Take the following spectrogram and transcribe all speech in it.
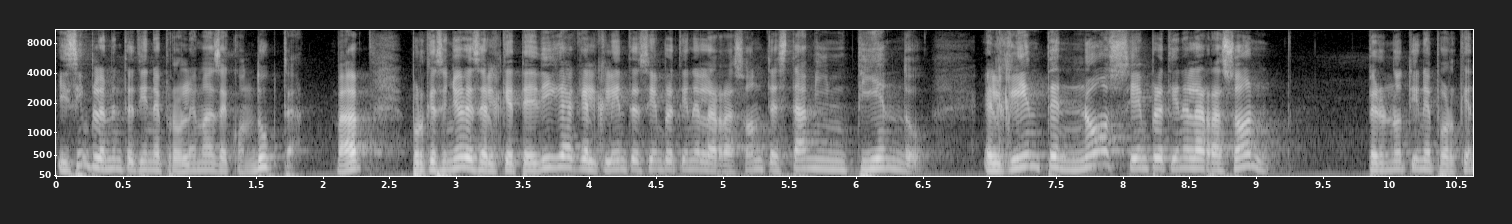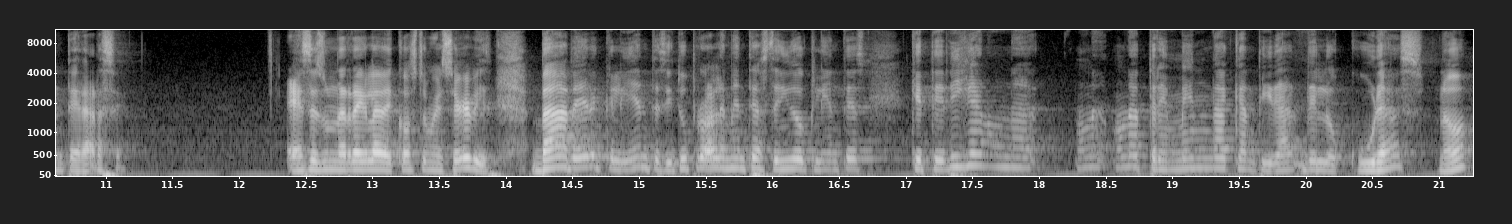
y simplemente tiene problemas de conducta. ¿Va? Porque señores, el que te diga que el cliente siempre tiene la razón te está mintiendo. El cliente no siempre tiene la razón, pero no tiene por qué enterarse. Esa es una regla de customer service. Va a haber clientes y tú probablemente has tenido clientes que te digan una una, tremenda cantidad de locuras, ¿no?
